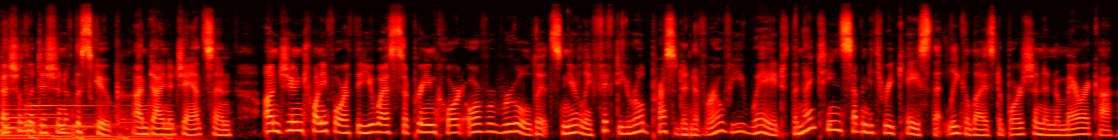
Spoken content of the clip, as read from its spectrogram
special edition of The Scoop. I'm Dinah Jansen. On June 24th, the U.S. Supreme Court overruled its nearly 50 year old precedent of Roe v. Wade, the 1973 case that legalized abortion in America.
